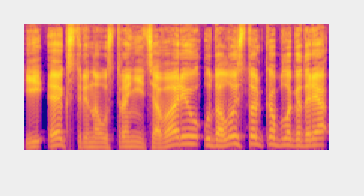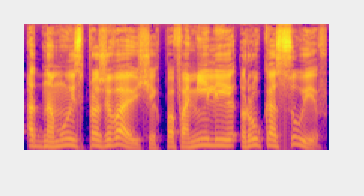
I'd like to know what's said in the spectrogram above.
и экстренно устранить аварию удалось только благодаря одному из проживающих по фамилии Рукосуев.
